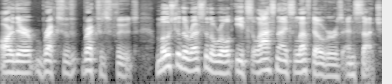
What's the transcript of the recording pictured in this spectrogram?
are there breakfast, breakfast foods. Most of the rest of the world eats last night's leftovers and such.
